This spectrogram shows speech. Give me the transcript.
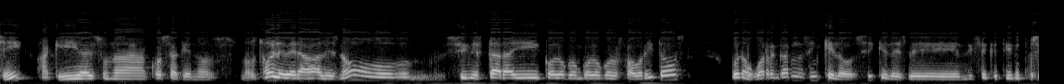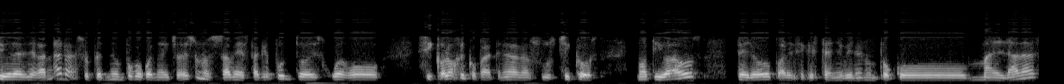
Sí, aquí es una cosa que nos, nos duele ver a Gales, ¿no? Sin estar ahí codo con codo con los favoritos. Bueno, Warren Carlos sí que, lo, sí que les ve, dice que tiene posibilidades de ganar. Ha sorprendido un poco cuando ha dicho eso. No se sabe hasta qué punto es juego psicológico para tener a sus chicos motivados, pero parece que este año vienen un poco mal dadas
